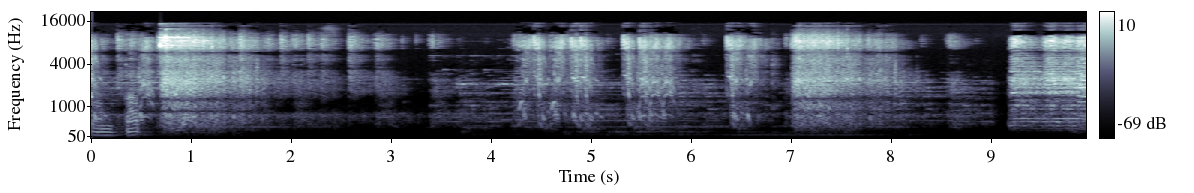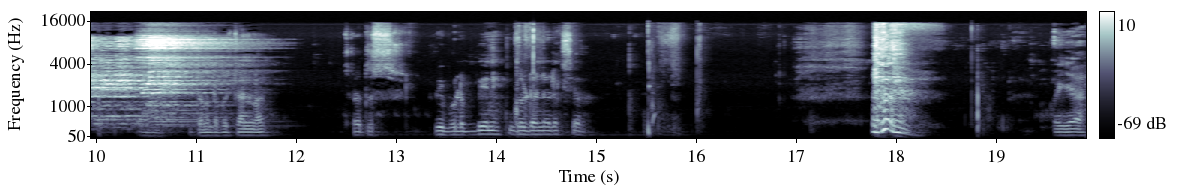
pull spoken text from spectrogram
Mantap. Nah, kita mendapatkan 100 ribu lebih nih golden elixir oh iya.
